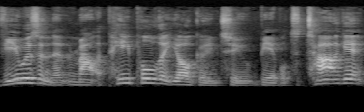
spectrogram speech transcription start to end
viewers and the amount of people that you're going to be able to target.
